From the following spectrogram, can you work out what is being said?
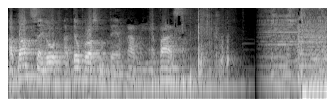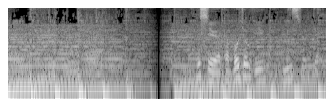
A paz do Senhor, até o próximo tempo. Amém. A paz. Você acabou de ouvir Mission Day.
